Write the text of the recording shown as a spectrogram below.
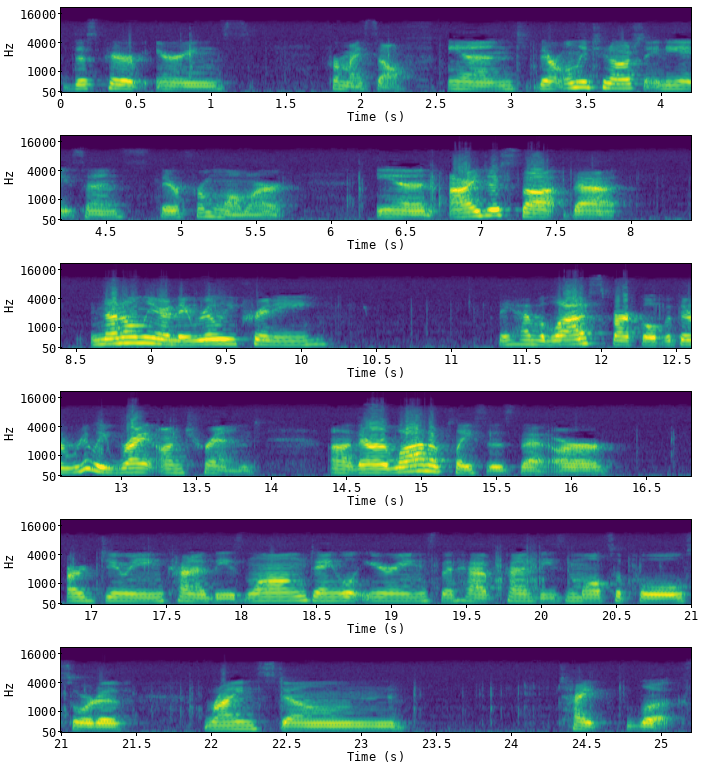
this pair of earrings for myself and they're only $2.88. They're from Walmart. And I just thought that not only are they really pretty, they have a lot of sparkle, but they're really right on trend Uh, there are a lot of places that are are doing kind of these long dangle earrings that have kind of these multiple sort of rhinestone type looks.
